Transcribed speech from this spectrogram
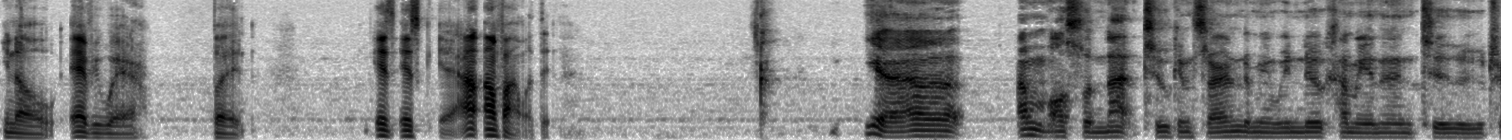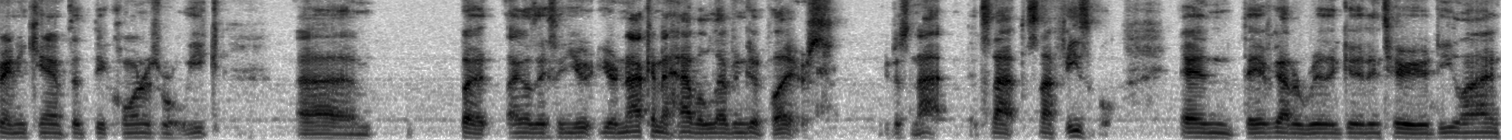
you know, everywhere, but it's it's I, I'm fine with it. Yeah, uh, I'm also not too concerned. I mean, we knew coming into training camp that the corners were weak. Um, but like I said, you're, you're not going to have 11 good players. You're just not. It's not. It's not feasible. And they've got a really good interior D line.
